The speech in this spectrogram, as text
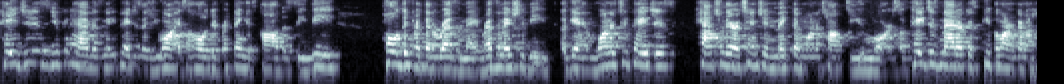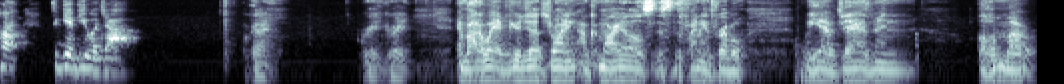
pages, you can have as many pages as you want. It's a whole different thing. It's called a CV whole different than a resume. Resume should be, again, one or two pages, capture their attention, make them want to talk to you more. So pages matter because people aren't going to hunt to give you a job. Okay. Great, great. And by the way, if you're just joining, I'm Kamari Ellis. This is the Finance Rebel. We have Jasmine Omar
